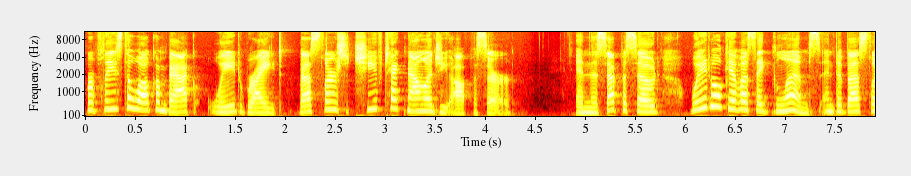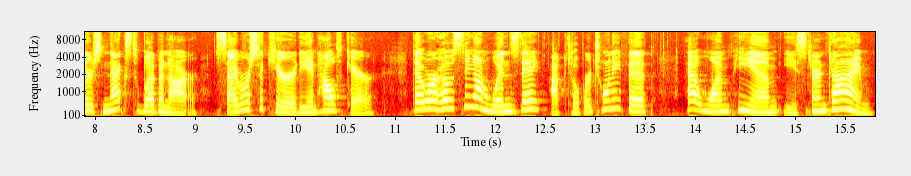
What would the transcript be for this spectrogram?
We're pleased to welcome back Wade Wright, BESLER's Chief Technology Officer. In this episode, Wade will give us a glimpse into BESLER's next webinar, Cybersecurity in Healthcare that we're hosting on Wednesday, October 25th at 1 p.m. Eastern Time.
